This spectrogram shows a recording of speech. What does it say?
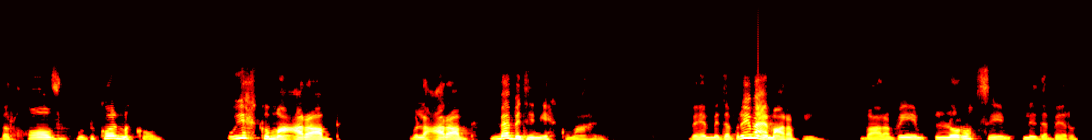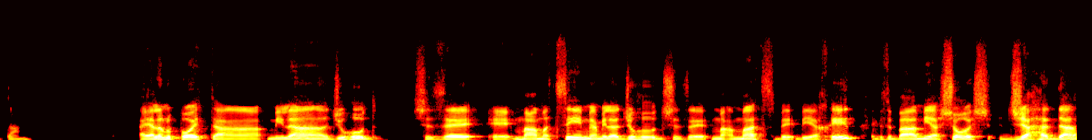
برخوف وبكل مكان ويحكوا مع عرب والعرب ما بدهم يحكوا معهم והם מדברים עם ערבים, וערבים לא רוצים לדבר אותם. היה לנו פה את המילה ג'והוד, שזה אה, מאמצים, מהמילה ג'והוד שזה מאמץ ב- ביחיד, וזה בא מהשורש ג'הדה,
